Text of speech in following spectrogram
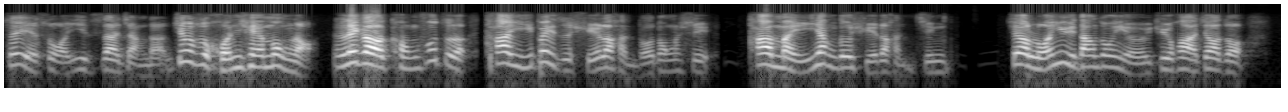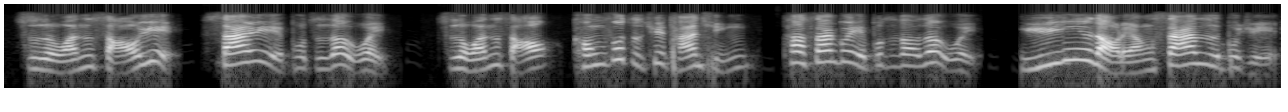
这也是我一直在讲的，就是魂牵梦绕。那个孔夫子他一辈子学了很多东西，他每一样都学得很精。就《论语》当中有一句话叫做“子闻韶乐，三月不知肉味”。只闻韶，孔夫子去弹琴，他三个月不知道肉味，余音绕梁三日不绝，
